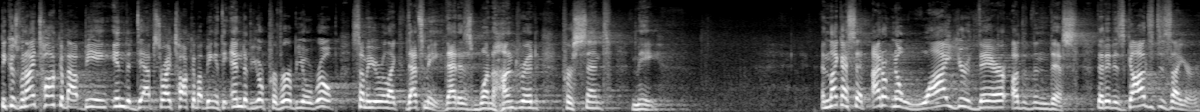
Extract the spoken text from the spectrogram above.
Because when I talk about being in the depths or I talk about being at the end of your proverbial rope, some of you are like, that's me. That is 100% me. And like I said, I don't know why you're there other than this that it is God's desire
